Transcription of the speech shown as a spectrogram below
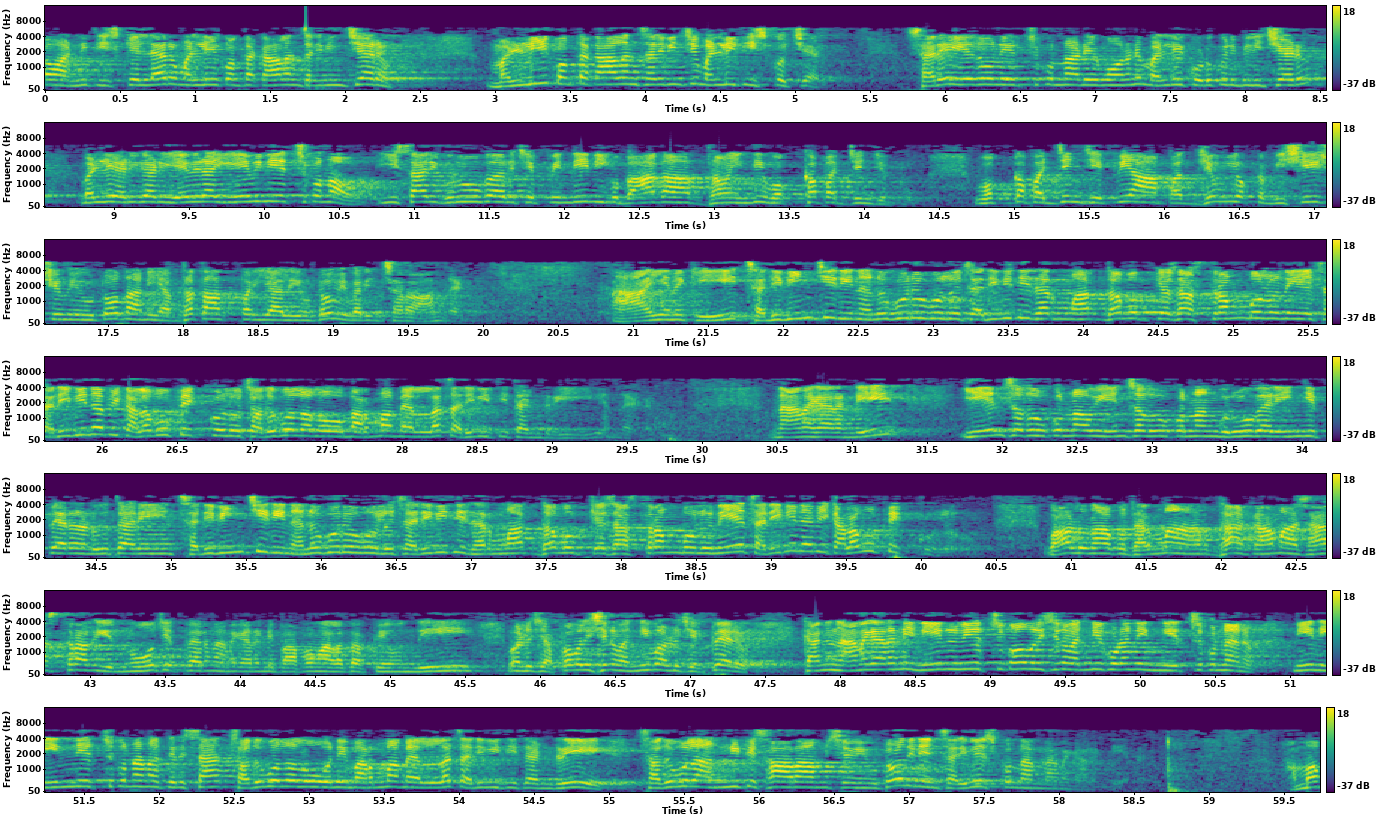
అన్ని తీసుకెళ్ళారు మళ్ళీ కొంతకాలం చదివించారు. మళ్ళీ కొంతకాలం చదివించి మళ్ళీ తీసుకొచ్చారు. సరే ఏదో నేర్చుకున్నాడేమోనని మళ్ళీ కొడుకుని పిలిచాడు. మళ్ళీ అడిగాడు ఏమిరా ఏమి నేర్చుకున్నావు? ఈసారి గురువు గారు చెప్పింది నీకు బాగా అర్థమైంది ఒక్క పద్యం చెప్పు. ఒక్క పద్యం చెప్పి ఆ పద్యం యొక్క విశేషం ఏమిటో దాని అర్థతాత్పర్యాలు ఏమిటో వివరించరా అన్నాడు. ఆయనకి చదివించిరి నలుగురువులు చదివిది శాస్త్రంబులు నే చదివినవి కలవు పెక్కులు చదువులలో మర్మమెల్ల చదివితి తండ్రి అన్నాడు. నాన్నగారండి ఏం చదువుకున్నావు ఏం చదువుకున్నాం గురువు గారు ఏం చెప్పారని అడుగుతారే? చదివించిది ననుగురువులు చదివిది ధర్మార్థముఖ్య శాస్త్రంబులునే చదివినవి కలవు పెక్కులు. వాళ్ళు నాకు ధర్మ అర్థ కామ శాస్త్రాలు ఎన్నో చెప్పారు నాన్నగారండి పాపం వాళ్ళ తప్పే ఉంది. వాళ్ళు చెప్పవలసినవన్నీ వాళ్ళు చెప్పారు. కానీ నాన్నగారండి నేను నేర్చుకోవలసినవన్నీ కూడా నేను నేర్చుకున్నాను. నేను ఏం నేర్చుకున్నానో తెలుసా? చదువులలోని మర్మమెల్ల చదివిది తండ్రి. చదువుల అన్నిటి సారాంశం ఏమిటో అది నేను చదివేసుకున్నాను నాన్నగారండి. అమ్మ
